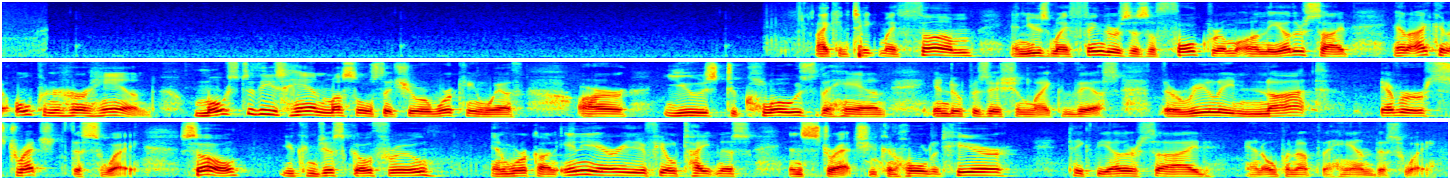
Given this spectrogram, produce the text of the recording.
I can take my thumb and use my fingers as a fulcrum on the other side, and I can open her hand. Most of these hand muscles that you're working with are used to close the hand into a position like this. They're really not ever stretched this way. So you can just go through and work on any area you feel tightness and stretch. You can hold it here, take the other side, and open up the hand this way.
